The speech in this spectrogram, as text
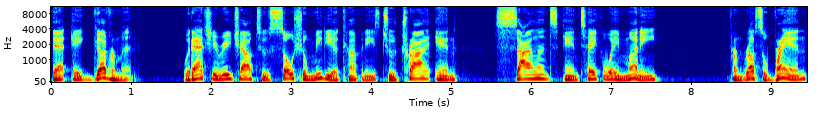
that a government would actually reach out to social media companies to try and silence and take away money from Russell Brand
